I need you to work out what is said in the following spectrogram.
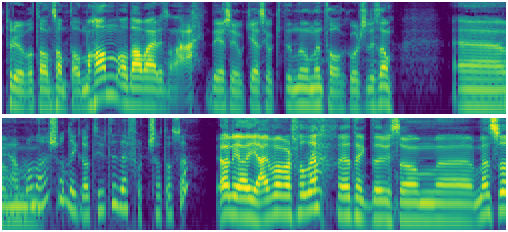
prøve å ta en samtale med han? Og da var jeg litt sånn Nei, det skjer jo ikke. Jeg skal ikke til noen mentalcoach, liksom. Um, Ja, man er så negativ til det fortsatt også. ja, ja, jeg var i hvert fall det. Jeg tenkte liksom uh, men, så,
